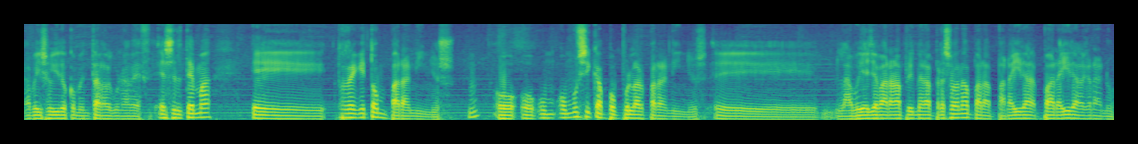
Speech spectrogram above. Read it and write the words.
habéis oído comentar alguna vez. Es el tema eh, reggaetón para niños o, o- música popular para niños. Eh, la voy a llevar a la primera persona para, para, ir, a- para ir al grano.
